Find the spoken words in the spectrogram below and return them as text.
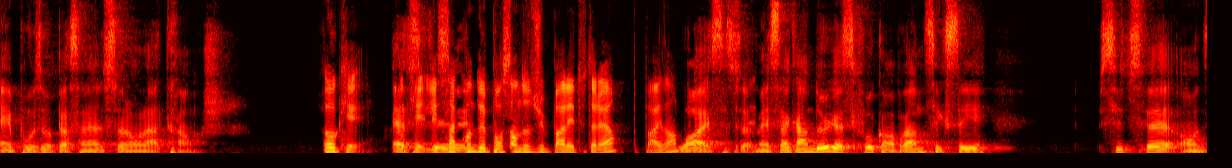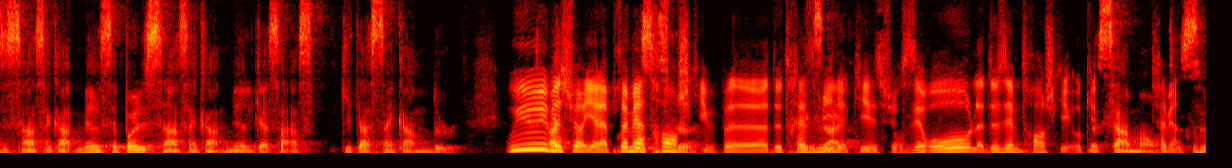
imposé au personnel selon la tranche. OK. Les 52% dont tu parlais tout à l'heure, par exemple? Oui, c'est ça. Mais 52, ce qu'il faut comprendre, c'est que c'est. Si tu fais, on dit 150 000, c'est pas le 150 000 qui est à 52. Oui, oui, bien sûr. Il y a la première tranche qui est euh, de 13 000 qui est sur zéro, la deuxième tranche qui est OK. Ça monte, c'est ça.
